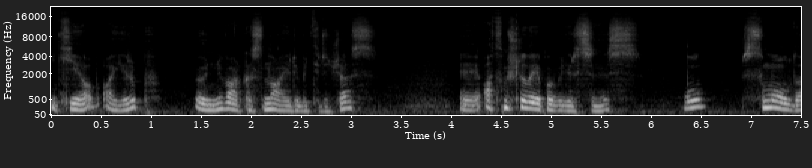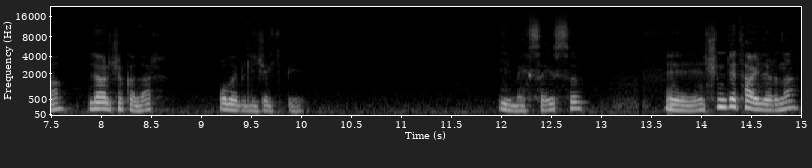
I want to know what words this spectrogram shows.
ikiye ayırıp önünü ve arkasını ayrı bitireceğiz. E, 60'lı da yapabilirsiniz. Bu small'dan large'a kadar olabilecek bir ilmek sayısı. E, şimdi detaylarına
